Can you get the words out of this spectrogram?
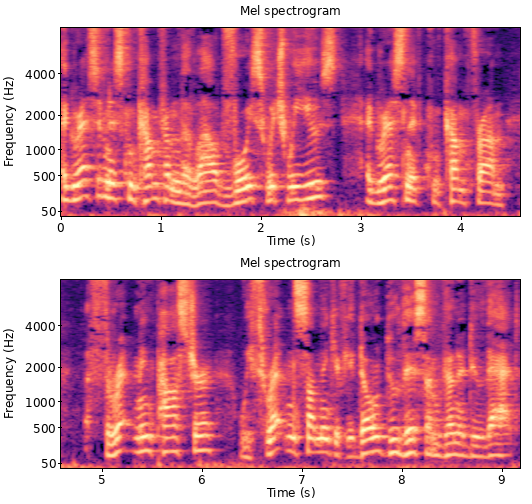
Aggressiveness can come from the loud voice which we use. Aggressiveness can come from a threatening posture. We threaten something. If you don't do this, I'm going to do that.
